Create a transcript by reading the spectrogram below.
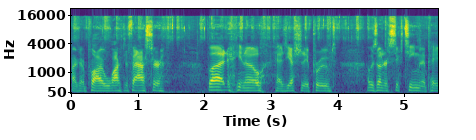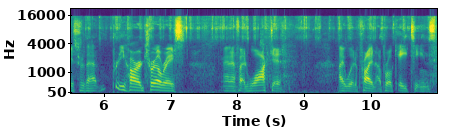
I could have probably walked it faster. But, you know, as yesterday proved, I was under 16 minute pace for that pretty hard trail race. And if I'd walked it, I would have probably not broke 18s.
